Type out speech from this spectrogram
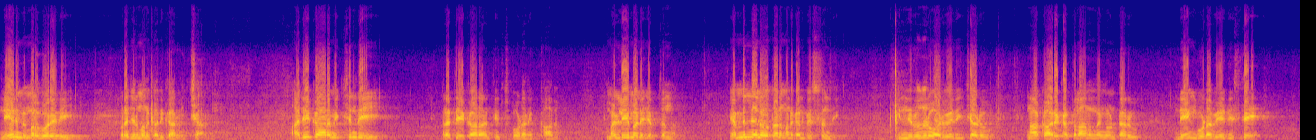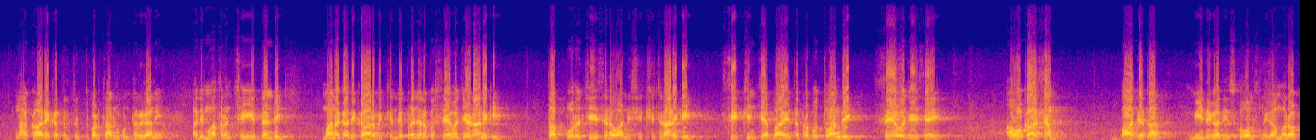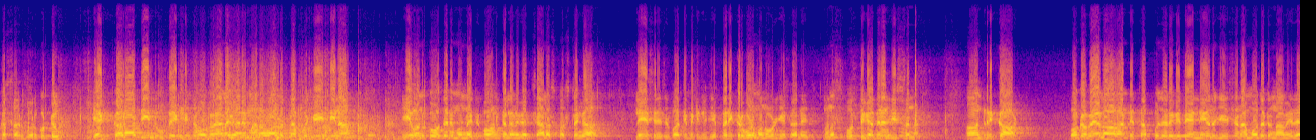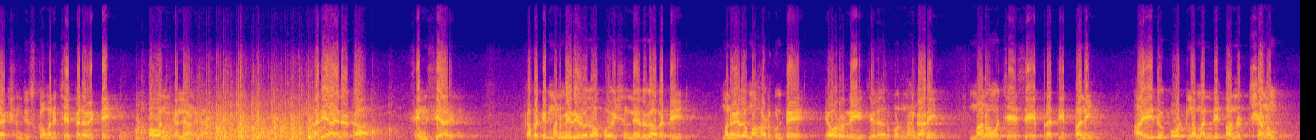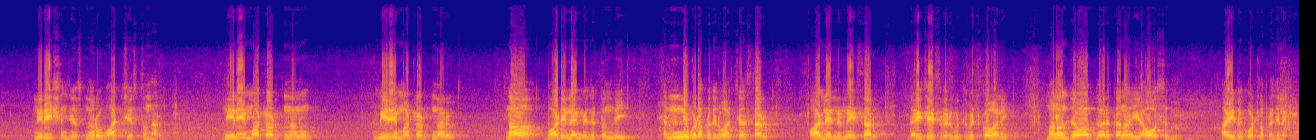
నేను మిమ్మల్ని కోరేది ప్రజలు మనకు అధికారం ఇచ్చారు. అధికారం ఇచ్చింది ప్రతీకారాన్ని తీర్చుకోవడానికి కాదు. మళ్ళీ మళ్ళీ చెప్తున్నా ఎమ్మెల్యేలు అవుతాను మనకు అనిపిస్తుంది ఇన్ని రోజులు వాడు వేధించాడు నా కార్యకర్తలు ఆనందంగా ఉంటారు నేను కూడా వేధిస్తే నా కార్యకర్తలు తృప్తి పడతారనుకుంటారు కానీ అది మాత్రం చేయొద్దండి. మనకు అధికారం ఇచ్చింది ప్రజలకు సేవ చేయడానికి తప్పులు చేసిన వాడిని శిక్షించడానికి శిక్షించే బాధ్యత ప్రభుత్వాన్ని సేవ చేసే అవకాశం బాధ్యత మీదిగా తీసుకోవాల్సిందిగా మరొక్కసారి కోరుకుంటూ ఎక్కడా దీన్ని ఉపేక్షించం. ఒకవేళ కానీ మన వాళ్ళు తప్పు చేసినా ఏమనుకోవద్దని మొన్నైతే పవన్ కళ్యాణ్ గారు చాలా స్పష్టంగా లేసిలేసి పార్టీ మీటింగ్లు చెప్పారు. ఇక్కడ కూడా మొన్న కూడా చెప్పారు. నేను మనస్ఫూర్తిగా అభినందిస్తున్నా. On record. ఒకవేళ అలాంటి తప్పు జరిగితే నేను చేసిన మొదట నా మీద యాక్షన్ తీసుకోమని చెప్పిన వ్యక్తి పవన్ కళ్యాణ్ గారు. అది ఆయన యొక్క సిన్సియారిటీ. కాబట్టి మన మీద ఈరోజు అపోజిషన్ లేదు కాబట్టి మనం ఏదో మాట్లాడుకుంటే ఎవరు రీచ్ చేయలేదు అనుకుంటున్నాం. కానీ మనం చేసే ప్రతి పని ఐదు కోట్ల మంది అనుక్షణం నిరీక్షణ చేస్తున్నారు వాచ్ చేస్తున్నారు. నేనేం మాట్లాడుతున్నాను? మీరేం మాట్లాడుతున్నారు? నా బాడీ లాంగ్వేజ్ ఎట్టుంది అన్నీ కూడా ప్రజలు వాచ్ చేస్తారు వాళ్ళే నిర్ణయిస్తారు. దయచేసి మీరు గుర్తుపెట్టుకోవాలి మనం జవాబుదారితనం ఈ హౌస్ ఐదు కోట్ల ప్రజలకి.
